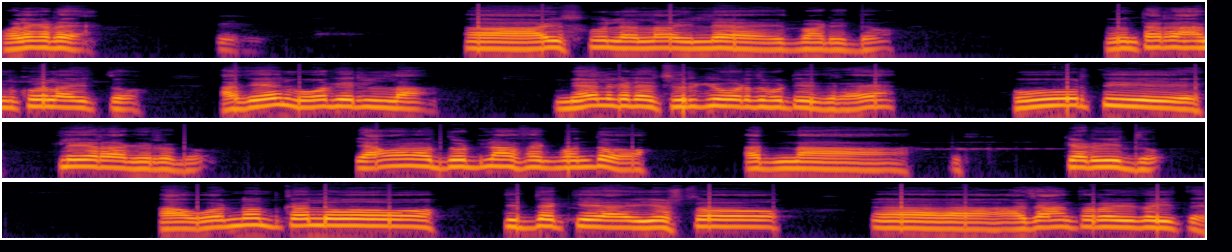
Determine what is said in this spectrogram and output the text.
ಒಳಗಡೆ. ಹೈಸ್ಕೂಲ್ ಎಲ್ಲ ಇಲ್ಲೇ ಇದು ಮಾಡಿದ್ದು. ಒಂಥರ ಅನುಕೂಲ ಆಯಿತು. ಅದೇನು ಹೋಗಿರಲಿಲ್ಲ. ಮೇಲ್ಗಡೆ ಚುರುಕಿ ಹೊಡೆದು ಬಿಟ್ಟಿದ್ರೆ ಪೂರ್ತಿ ಕ್ಲಿಯರ್ ಆಗಿರೋದು. ಯಾವನೋ ದುಡ್ಡು ನಾಸಕ್ಕೆ ಬಂದು ಅದನ್ನ ಕೆಡವಿದ್ದು. ಆ ಒಂದೊಂದು ಕಲ್ಲು ತಿದ್ದಕ್ಕೆ ಎಷ್ಟೋ ಅಜಾಂತರ ಇದೈತೆ.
